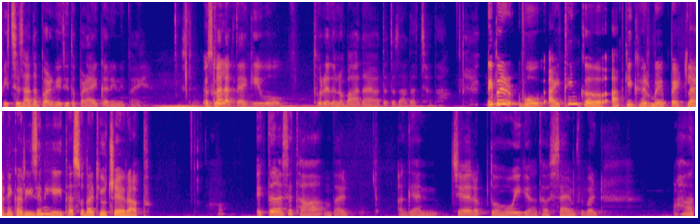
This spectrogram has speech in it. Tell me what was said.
पीछे ज़्यादा पड़ गई थी तो पढ़ाई कर ही नहीं पाई। उसका तो, लगता है कि वो थोड़े दिनों बाद आया होता तो ज़्यादा अच्छा था। नहीं पर वो आई थिंक uh, आपके घर में पेट लाने का रीज़न ही यही था so that you cheer up एक तरह से था बट अगेन चेयर अप तो हो ही गया था उस टाइम पे बट हाँ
